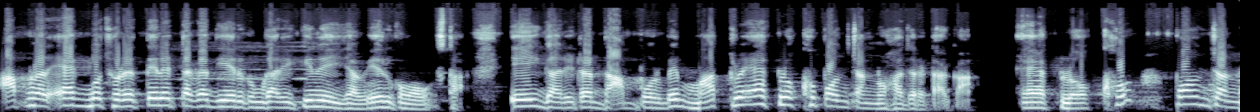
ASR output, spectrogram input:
আপনার এক বছরের তেলের টাকা দিয়ে এরকম গাড়ি কিনেই যাবে, এরকম অবস্থা। এই গাড়িটার দাম পড়বে মাত্র এক লক্ষ পঞ্চান্ন হাজার টাকা। এক লক্ষ পঞ্চান্ন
